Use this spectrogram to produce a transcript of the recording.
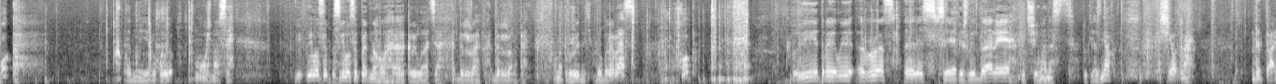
Ок. Однією рукою можна все. Велосип... З велосипедного е, крила ця держа... державка. Вона пружинить. Добре. Раз. Хоп. Вітрили. Раз, раз. Все, пішли далі. Тут ще в мене тут я зняв. Ще одна деталь.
